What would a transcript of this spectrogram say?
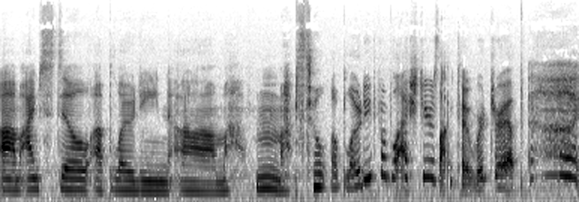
Um, I'm still uploading, um, hmm, I'm still uploading from last year's October trip. yeah,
